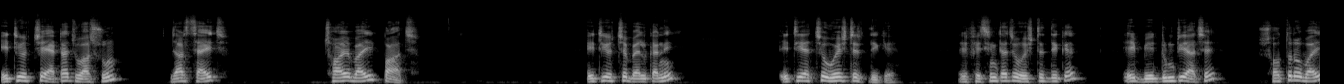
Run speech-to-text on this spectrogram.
এটি হচ্ছে অ্যাটাচ ওয়াশরুম যার সাইজ ছয় বাই পাঁচ। এটি হচ্ছে ব্যালকানি এটি আছে ওয়েস্টের দিকে। এই ফেসিংটা আছে ওয়েস্টের দিকে। এই বেডরুমটি আছে সতেরো বাই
